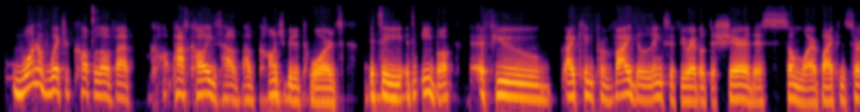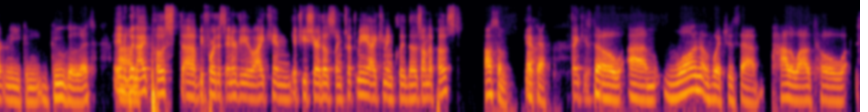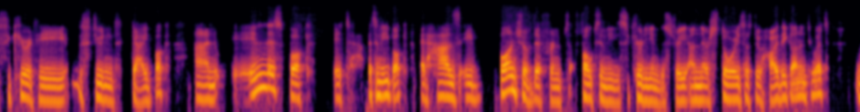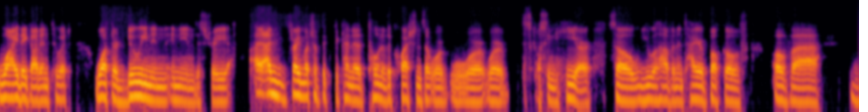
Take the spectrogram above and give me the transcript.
one of which a couple of uh, co- past colleagues have have contributed towards. It's a it's an ebook. If you I can provide the links if you're able to share this somewhere, but I can certainly you can Google it. And um, when I post uh, before this interview, I can, if you share those links with me, I can include those on the post. Awesome. Yeah. Okay. Thank you. So, um, one of which is the Palo Alto Security Student Guidebook. And in this book, it it's an ebook. It has a bunch of different folks in the security industry and their stories as to how they got into it, why they got into it, what they're doing in, in the industry. I, am very much of the, the, kind of tone of the questions that we're, we're, we're discussing here. So you will have an entire book of of uh,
